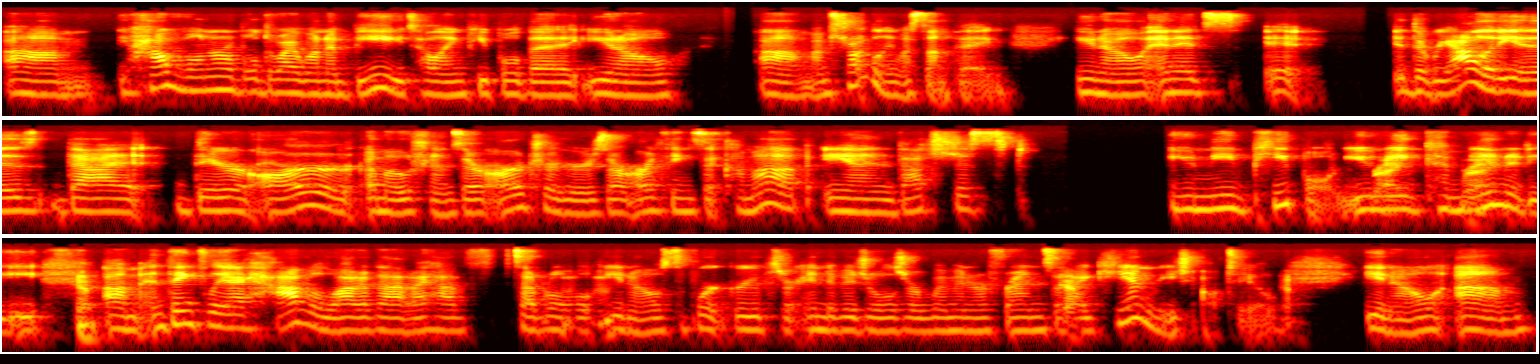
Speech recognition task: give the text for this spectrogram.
um, how vulnerable do I want to be telling people that, you know, um, I'm struggling with something, you know, and it's it the reality is that there are emotions, there are triggers, there are things that come up, and that's just you need people, you Right, need right. community. Yep. Um, and thankfully, I have a lot of that. I have several, Mhm. you know, support groups or individuals or women or friends that Yep. I can reach out to, Yep. you know. Um,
